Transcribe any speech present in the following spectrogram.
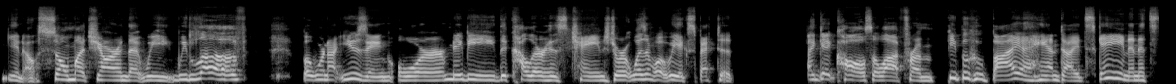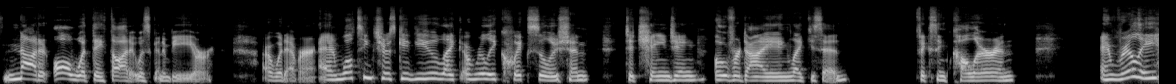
you know, so much yarn that we we love but we're not using, or maybe the color has changed or it wasn't what we expected. I get calls a lot from people who buy a hand dyed skein and it's not at all what they thought it was going to be or or whatever. And wool tinctures give you like a really quick solution to changing, over dyeing, like you said, fixing color and and really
